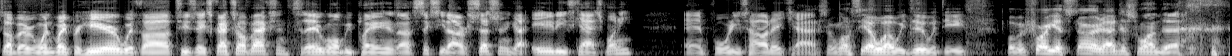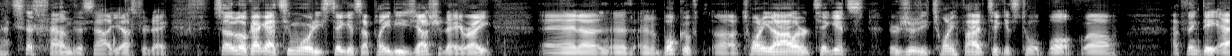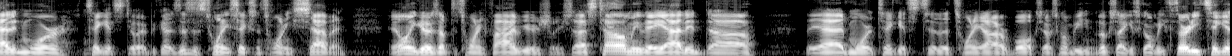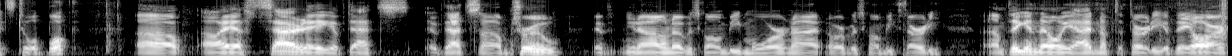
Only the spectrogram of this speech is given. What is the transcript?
What's up, everyone? Viper here with uh, Tuesday scratch off action. Today we're going to be playing a $60 session. We got 8 of these cash money and 40s holiday cash. So we're going to see how well we do with these. But before I get started, I just wanted to, I just found this out yesterday. So look, I got two more of these tickets. I played these yesterday, right? And uh, in a book of uh, $20 tickets, there's usually 25 tickets to a book. Well, I think they added more tickets to it because this is 26 and 27. It only goes up to 25 usually. So that's telling me they added uh, they add more tickets to the $20 book. So it's going to be looks like it's going to be 30 tickets to a book. Uh, I asked Saturday if that's if that's um, true. If you know, I don't know if it's going to be more or not, or if it's going to be 30. I'm thinking they're only adding up to 30. If they are,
